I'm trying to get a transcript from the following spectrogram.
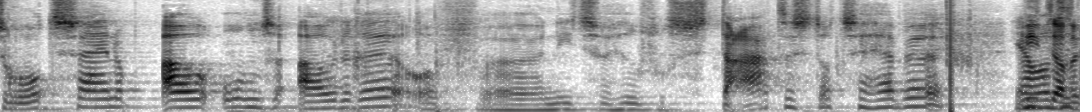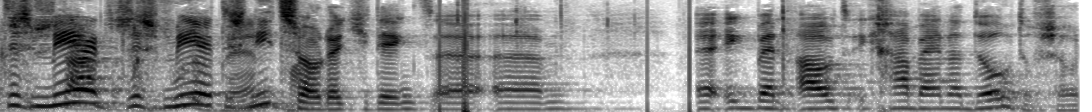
trots zijn op ou- onze ouderen of eh, niet zo heel veel status dat ze hebben. Ja, niet want dat het is meer, het is meer, het is niet maar- zo dat je denkt, eh, ehm, eh, ik ben oud, ik ga bijna dood of zo.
